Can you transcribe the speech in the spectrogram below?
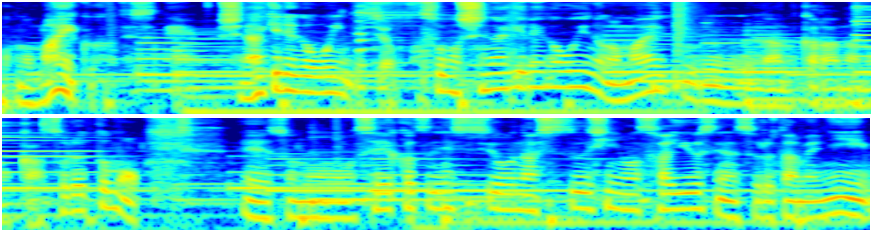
このマイクがですね品切れが多いんですよ。その品切れが多いのがマイクなんからなのかそれとも、えー、その生活に必要な必需品を最優先するために、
